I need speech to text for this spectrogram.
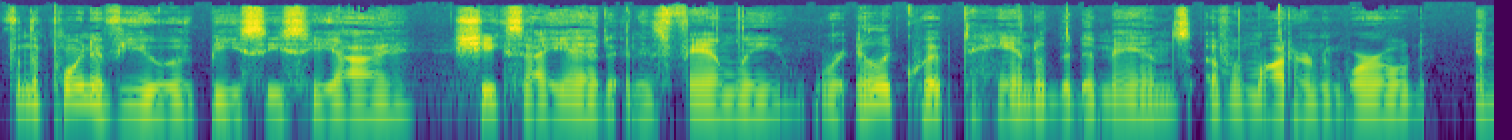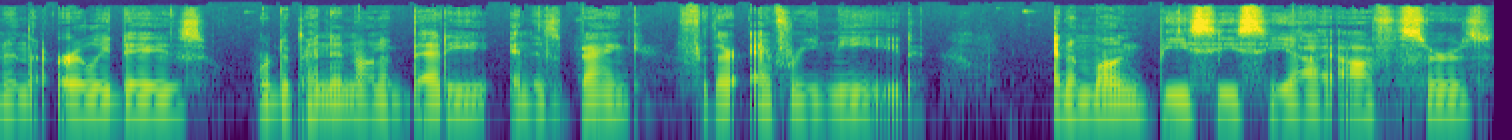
From the point of view of BCCI, Sheikh Zayed and his family were ill equipped to handle the demands of a modern world and in the early days were dependent on Abedi and his bank for their every need and among BCCI officers,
